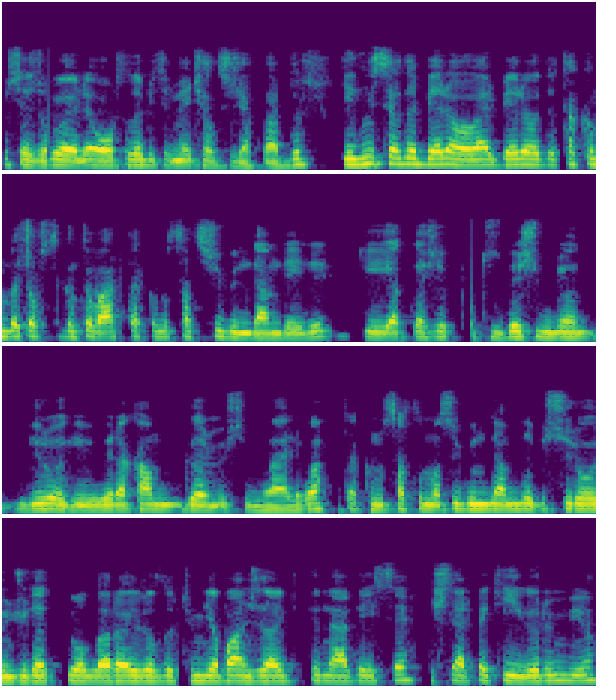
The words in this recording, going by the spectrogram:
bu sezon böyle ortada bitirmeye çalışacaklardır. 7. sırada Bereo var. Bereo'da takımda çok sıkıntı var. Takımın satışı gündemdeydi. Yaklaşık 35 milyon euro gibi bir rakam görmüştüm galiba. Takımın satılması gündemde. Bir sürü oyuncuyla yollara ayrıldı. Tüm yabancılar gitti neredeyse. İşler pek iyi görünmüyor. Bekleniyor.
